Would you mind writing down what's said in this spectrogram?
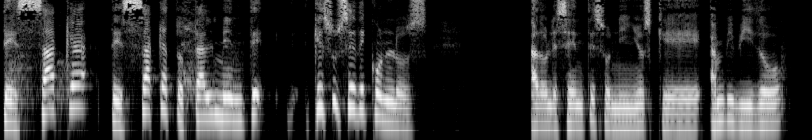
Te saca, te saca totalmente ¿Qué sucede con los adolescentes o niños que han vivido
